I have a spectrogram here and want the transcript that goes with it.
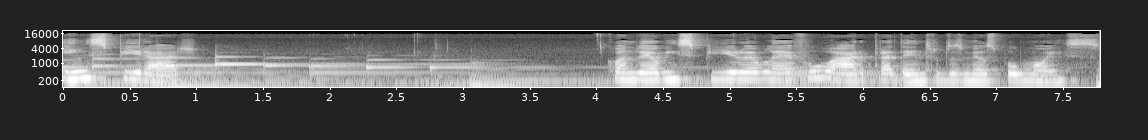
Inspirar. Quando eu inspiro, eu levo o ar para dentro dos meus pulmões,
